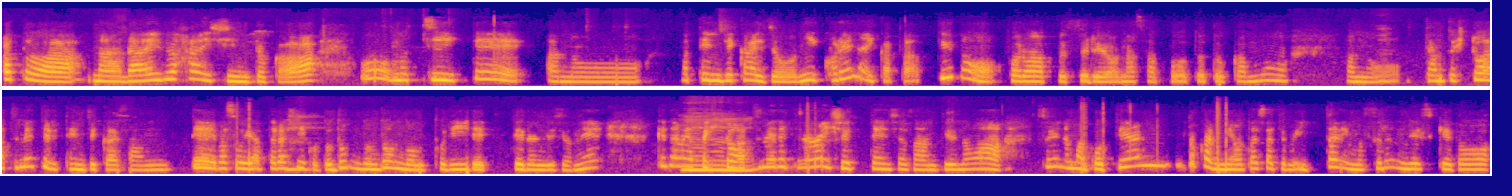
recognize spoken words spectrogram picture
あとは、まあ、ライブ配信とかを用いて、あのまあ、展示会場に来れない方っていうのをフォローアップするようなサポートとかも、あのちゃんと人を集めてる展示会さんで、まあ、そういう新しいことをどんどんどんどん取り入れてるんですよね。けどやっぱり人を集めれてない出店者さんっていうのは、そういうのまあご提案とかにね、私たちも行ったりもするんですけど、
